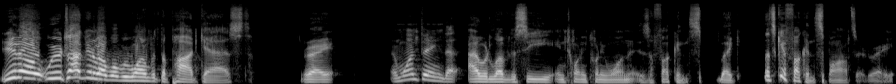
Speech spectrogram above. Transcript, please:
you know, we were talking about what we wanted with the podcast, right? And one thing that I would love to see in 2021 is a fucking like let's get fucking sponsored, right?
